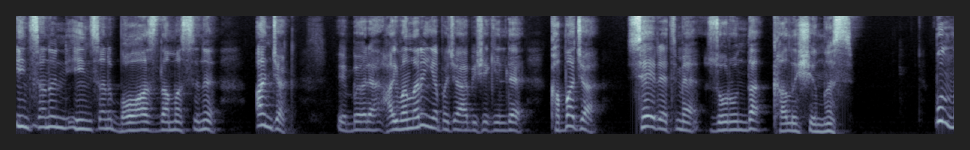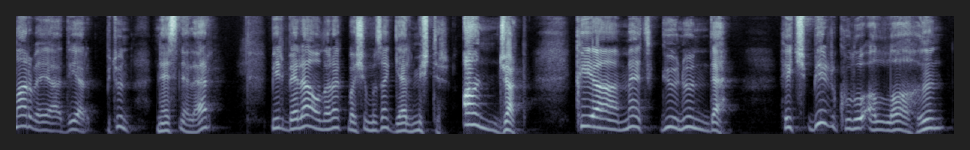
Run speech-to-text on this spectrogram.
insanın insanı boğazlamasını ancak e, böyle hayvanların yapacağı bir şekilde kabaca seyretme zorunda kalışımız, bunlar veya diğer bütün nesneler bir bela olarak başımıza gelmiştir. Ancak kıyamet gününde hiçbir kulu Allah'ın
